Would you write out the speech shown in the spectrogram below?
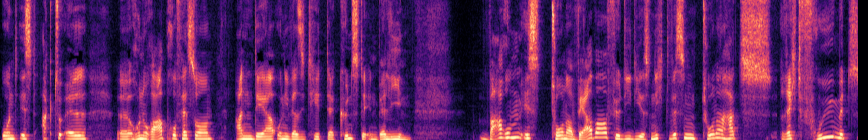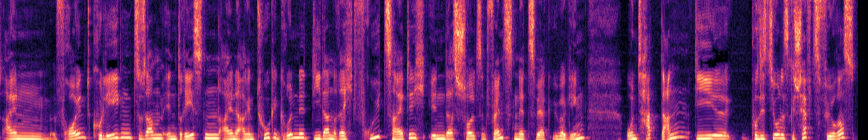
und ist aktuell äh, Honorarprofessor an der Universität der Künste in Berlin. Warum ist Turner Werber? Für die, die es nicht wissen, Turner hat recht früh mit einem Freund, Kollegen zusammen in Dresden eine Agentur gegründet, die dann recht frühzeitig in das Scholz Friends Netzwerk überging und hat dann die Position des Geschäftsführers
